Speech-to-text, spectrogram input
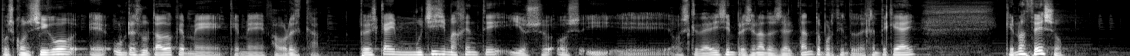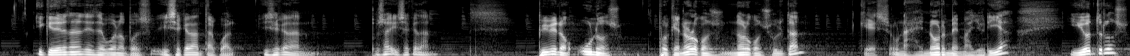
pues consigo eh, un resultado que me, que me favorezca. Pero es que hay muchísima gente y os, os, eh, os quedaréis impresionados del tanto por ciento de gente que hay que no hace eso. Y que directamente dice, bueno, pues, y se quedan tal cual. Y se quedan, pues ahí se quedan. Primero, unos porque no lo, no lo consultan, que es una enorme mayoría, y otros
